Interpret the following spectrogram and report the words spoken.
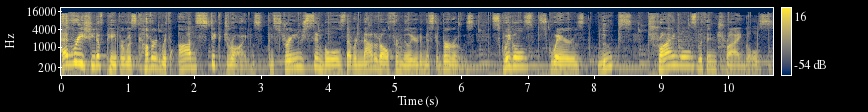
Every sheet of paper was covered with odd stick drawings and strange symbols that were not at all familiar to Mr. Burroughs squiggles, squares, loops, triangles within triangles.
